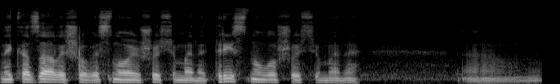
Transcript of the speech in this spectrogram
не казали, що весною щось у мене тріснуло, щось у мене ем,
